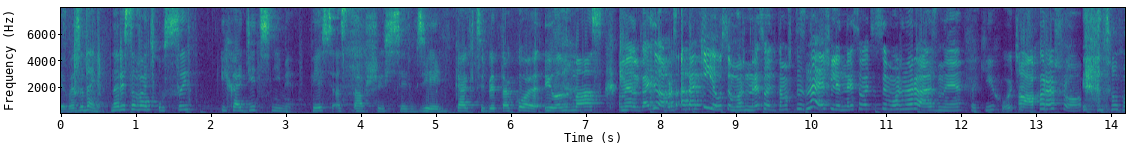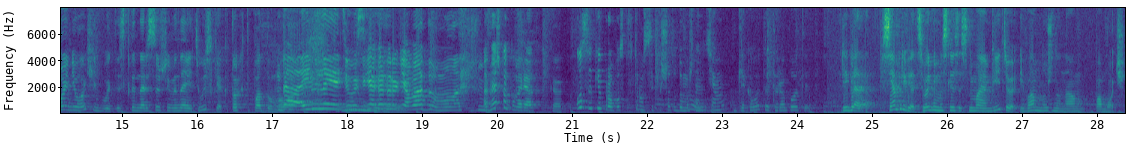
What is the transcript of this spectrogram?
Первое задание. Нарисовать усы и ходить с ними весь оставшийся день. Как тебе такое, Илон Маск? У меня только один вопрос. А какие усы можно нарисовать? Потому что знаешь ли, нарисовать усы можно разные. Какие хочешь? А, хорошо. Я думаю, не очень будет, если ты нарисуешь именно эти усики, о которых ты подумала. Да, именно эти усики, о которых я подумала. А знаешь, как говорят? Как? Усики, пропуск в трусики. Что ты думаешь на эту тему? Для кого-то это работает. Ребята, всем привет! Сегодня мы с Лисой снимаем видео, и вам нужно нам помочь.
